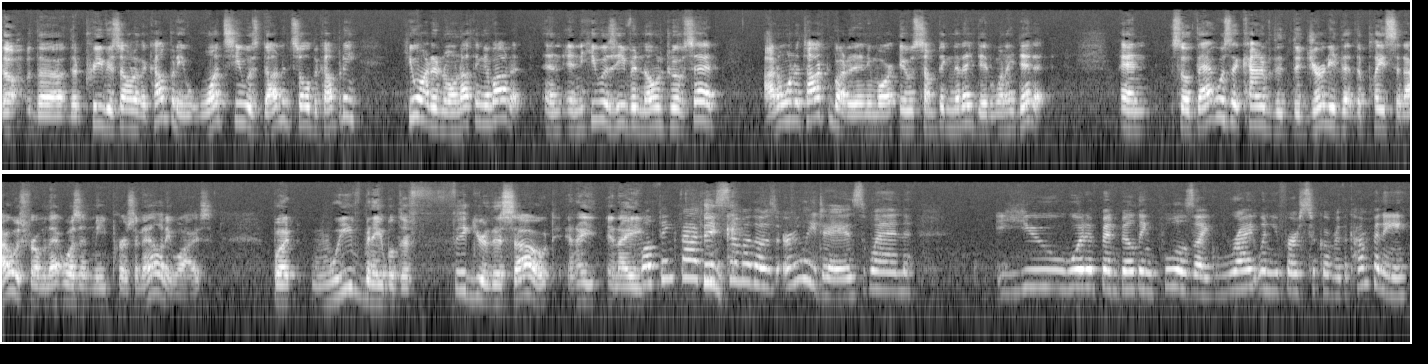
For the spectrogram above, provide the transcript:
the the the previous owner of the company once he was done and sold the company, he wanted to know nothing about it, and and he was even known to have said, "I don't want to talk about it anymore. It was something that I did when I did it," and so that was a kind of the, the journey that the place that I was from, and that wasn't me personality wise, but we've been able to figure this out, and I and I Well, think back think- to some of those early days when you would have been building pools like right when you first took over the company.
